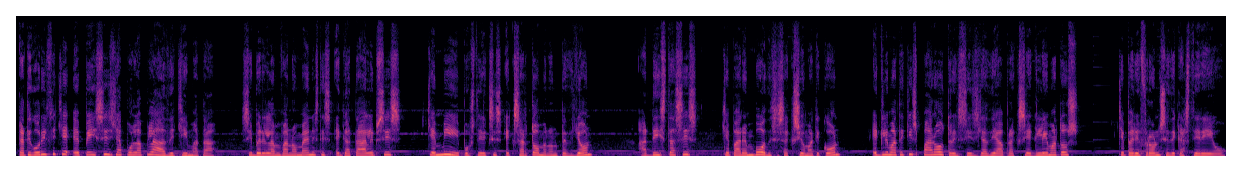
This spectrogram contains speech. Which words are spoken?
Κατηγορήθηκε επίσης για πολλαπλά αδικήματα, συμπεριλαμβανομένης της εγκατάλειψης και μη υποστήριξης εξαρτώμενων παιδιών, αντίστασης και παρεμπόδισης αξιωματικών, εγκληματικής παρότρινσης για διάπραξη εγκλήματος και περιφρόνηση δικαστηρίου.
